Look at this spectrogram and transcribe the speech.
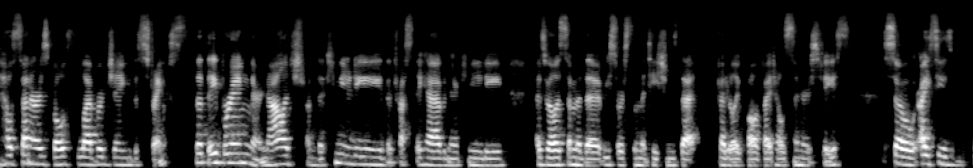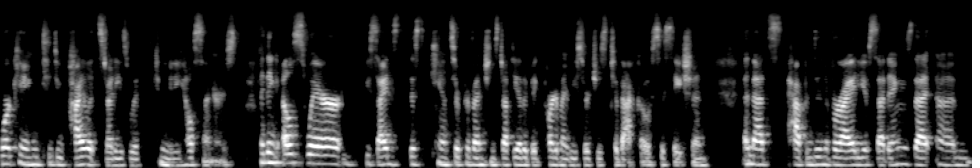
health centers both leveraging the strengths that they bring their knowledge of the community the trust they have in their community as well as some of the resource limitations that federally qualified health centers face so IC is working to do pilot studies with community health centers. I think elsewhere, besides this cancer prevention stuff, the other big part of my research is tobacco cessation. And that's happened in a variety of settings that um,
